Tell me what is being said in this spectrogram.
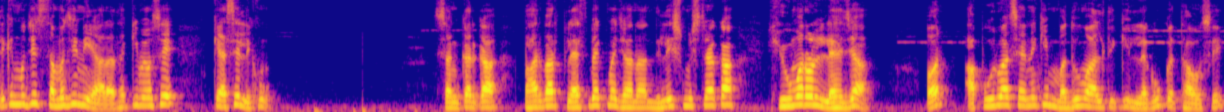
लेकिन मुझे समझ ही नहीं आ रहा था कि मैं उसे कैसे लिखूं। शंकर का बार बार फ्लैशबैक में जाना, नीलेश मिश्रा का ह्यूमर और लहजा और अपूर्वा सैनी की मधुमालती की लघु कथाओं से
